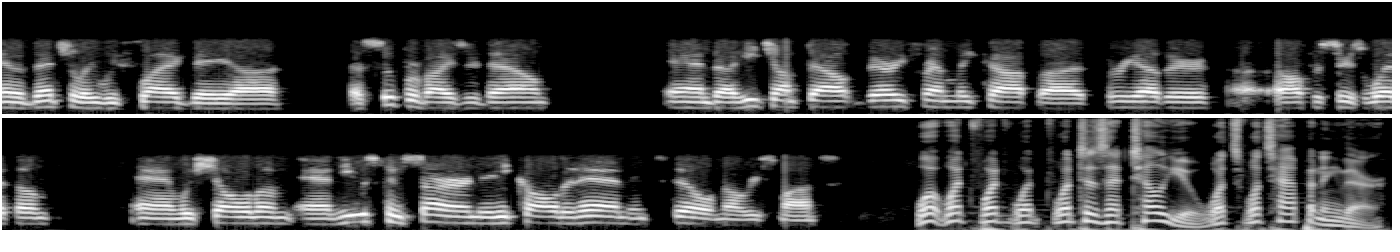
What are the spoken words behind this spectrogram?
And eventually, we flagged a uh, a supervisor down, and uh, he jumped out. Very friendly cop, uh, three other uh, officers with him, and we showed him, and he was concerned, and he called it in, and still no response. What what what what what does that tell you? What's what's happening there?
